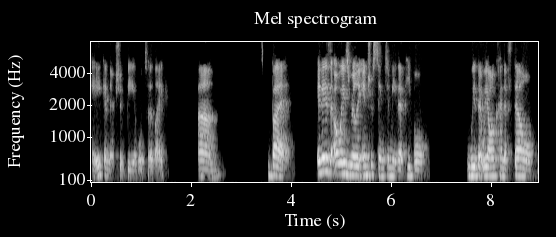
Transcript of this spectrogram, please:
take, and there should be able to like, um, but it is always really interesting to me that people, we, that we all kind of fell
